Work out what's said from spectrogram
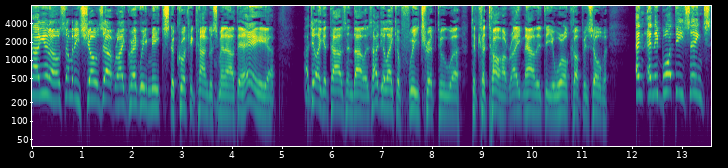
Now, you know, somebody shows up, right? Gregory Meeks, the crooked congressman out there. Hey, uh, how'd you like a thousand dollars? How'd you like a free trip to uh, to Qatar right now that the World Cup is over? And and they bought these things.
